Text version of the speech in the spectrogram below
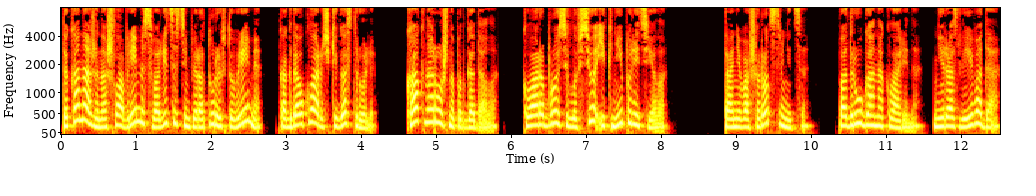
Так она же нашла время свалиться с температурой в то время, когда у Кларочки гастроли. Как нарочно подгадала. Клара бросила все и к ней полетела. Таня ваша родственница? Подруга она Кларина. Не разлей вода.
